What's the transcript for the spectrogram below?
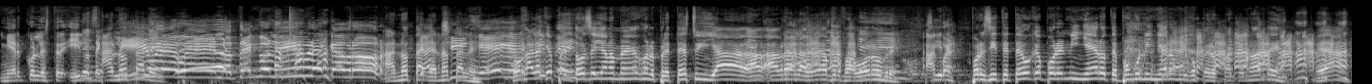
Miércoles 3. Y lo tengo Anótale. libre, güey. Lo tengo libre, cabrón. Anótale, Ya anótale. chingué, Ojalá que para entonces ya no me vengan con el pretexto y ya a- abran la veda, por favor, hombre. Sí, Acuer- porque si te tengo que poner niñero, te pongo un niñero, mijo, pero para que no ande. ¿verdad?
